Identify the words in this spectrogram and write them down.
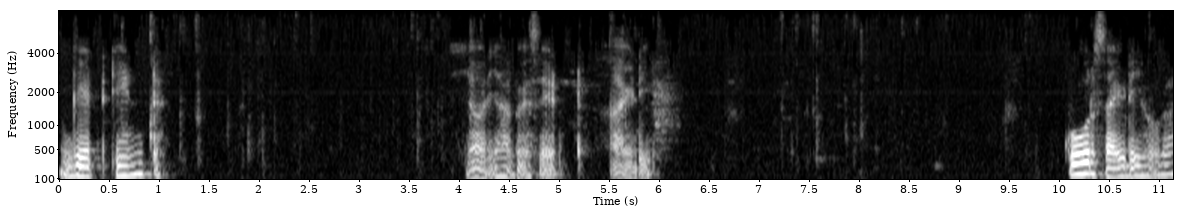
गेट इंट और यहाँ पे सेट आईडी कोर्स आईडी होगा।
